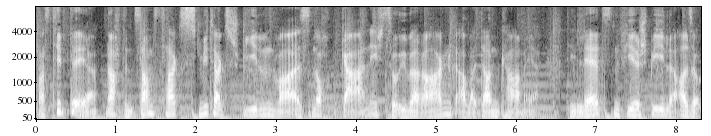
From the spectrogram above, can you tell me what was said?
Was tippte er? Nach den Samstags-Mittagsspielen war es noch gar nicht so überragend, aber dann kam er. Die letzten vier Spiele, also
